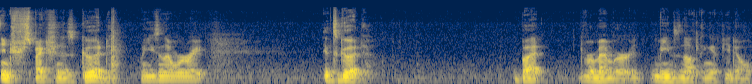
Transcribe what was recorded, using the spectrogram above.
introspection is good. Am I using that word right? It's good. But remember, it means nothing if you don't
